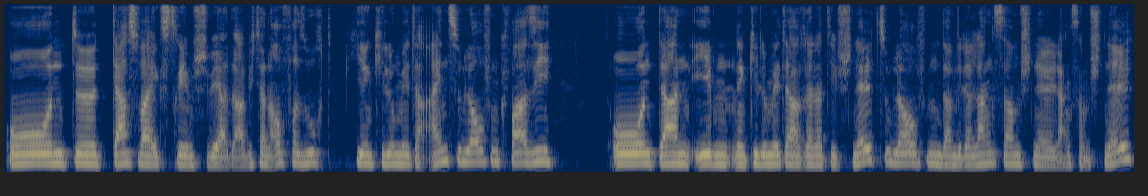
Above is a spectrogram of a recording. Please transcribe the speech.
Und äh, das war extrem schwer. Da habe ich dann auch versucht, hier einen Kilometer einzulaufen quasi und dann eben einen Kilometer relativ schnell zu laufen, dann wieder langsam, schnell, langsam, schnell.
